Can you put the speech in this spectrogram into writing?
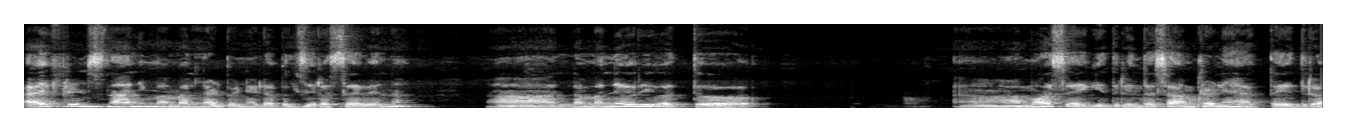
ಹಾಯ್ ಫ್ರೆಂಡ್ಸ್ ನಾನು ನಿಮ್ಮ ಮಲೆನಾಡು ಬೆಣ್ಣೆ ಡಬಲ್ ಜೀರೋ ಸೆವೆನ್ ನಮ್ಮ ಮನೆಯವರು ಇವತ್ತು ಅಮಾವಾಸ್ಯೆ ಆಗಿದ್ದರಿಂದ ಸಾಂಬ್ರಾಣಿ ಹಾಕ್ತಾಯಿದ್ರು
